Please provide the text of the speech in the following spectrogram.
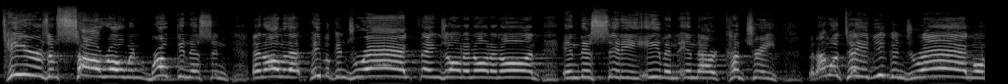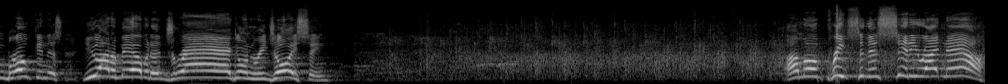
tears of sorrow and brokenness and, and all of that. People can drag things on and on and on in this city, even in our country. But I'm going to tell you, if you can drag on brokenness, you ought to be able to drag on rejoicing. I'm going to preach to this city right now.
